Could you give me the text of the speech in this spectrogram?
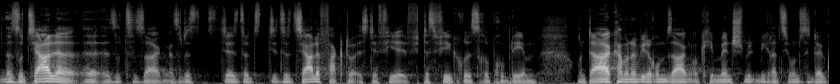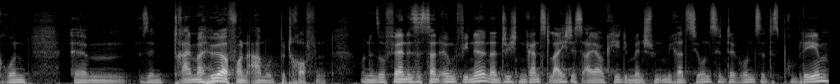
eine soziale äh, sozusagen, also das, der, der, soziale Faktor ist der viel, das viel größere Problem. Und da kann man dann wiederum sagen, okay, Menschen mit Migrationshintergrund ähm, sind dreimal höher von Armut betroffen. Und insofern ist es dann irgendwie ne, natürlich ein ganz leichtes, ah ja, okay, die Menschen mit Migrationshintergrund sind das Problem,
